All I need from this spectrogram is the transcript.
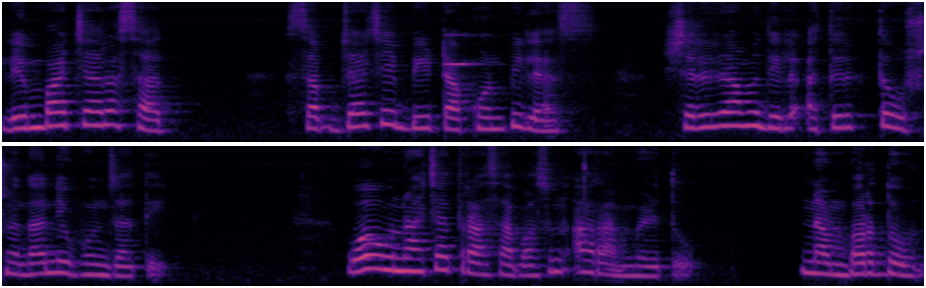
लिंबाच्या रसात सब्जाचे बी टाकून पिल्यास शरीरामधील अतिरिक्त उष्णता निघून जाते व उन्हाच्या त्रासापासून आराम मिळतो. नंबर दोन.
